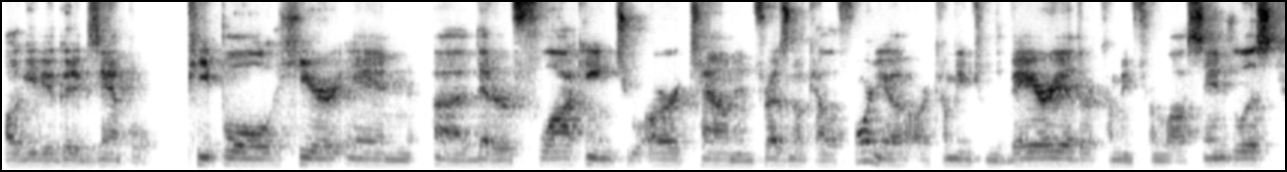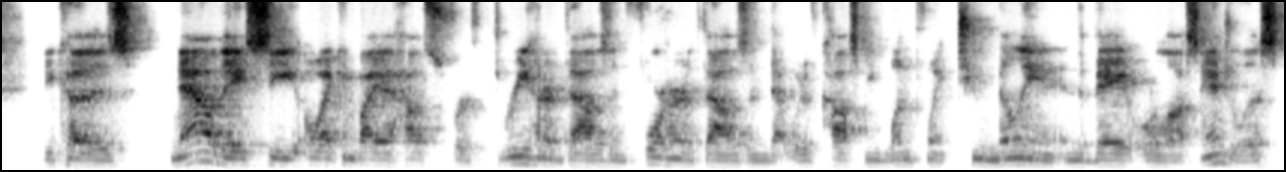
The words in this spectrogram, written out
I'll give you a good example. People here in uh, that are flocking to our town in Fresno, California, are coming from the Bay Area. They're coming from Los Angeles because now they see, oh, I can buy a house for 300,000, 400,000 that would have cost me 1.2 million in the Bay or Los Angeles.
